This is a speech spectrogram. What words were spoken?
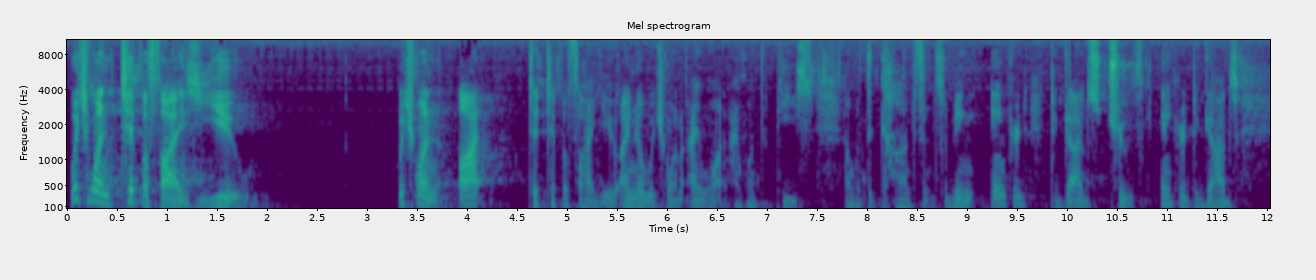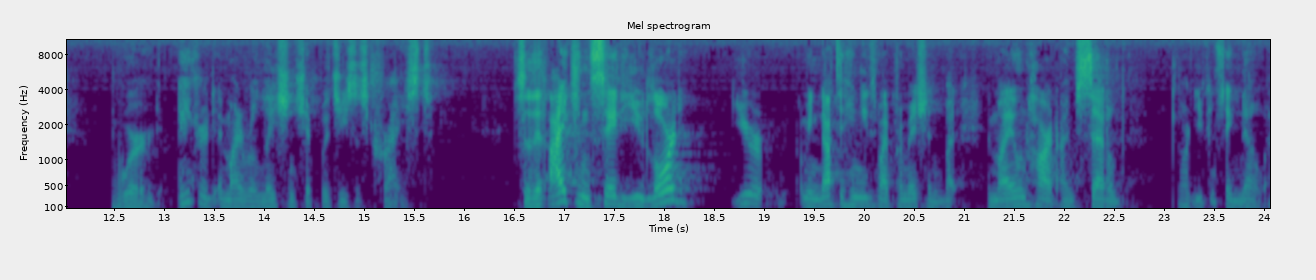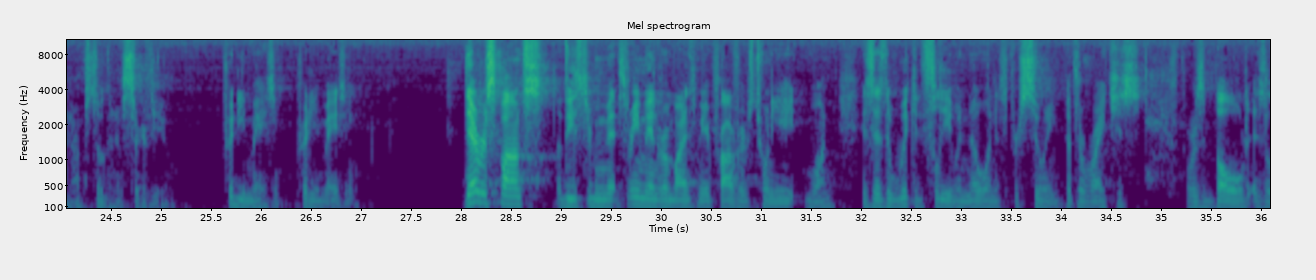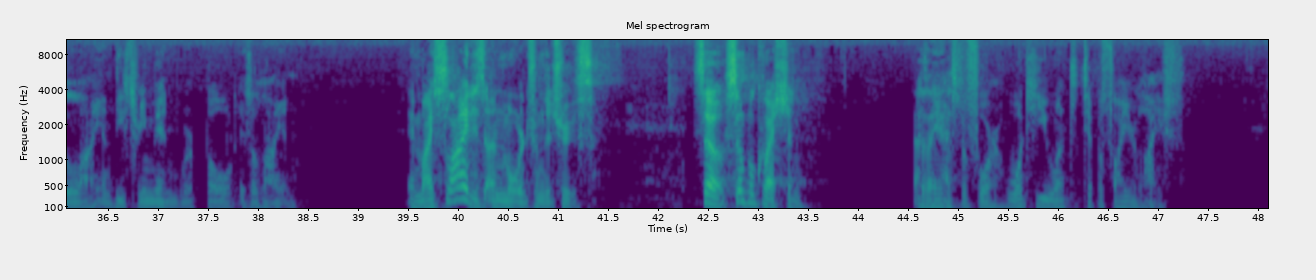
Which one typifies you? Which one ought to typify you? I know which one I want. I want the peace. I want the confidence of being anchored to God's truth, anchored to God's word, anchored in my relationship with Jesus Christ. So that I can say to you, Lord, you're, I mean, not that He needs my permission, but in my own heart, I'm settled. Lord, you can say no, and I'm still going to serve you. Pretty amazing, pretty amazing. Their response of these three men reminds me of Proverbs 28 1. It says, The wicked flee when no one is pursuing, but the righteous are as bold as a lion. These three men were bold as a lion. And my slide is unmoored from the truth. So, simple question, as I asked before what do you want to typify your life?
